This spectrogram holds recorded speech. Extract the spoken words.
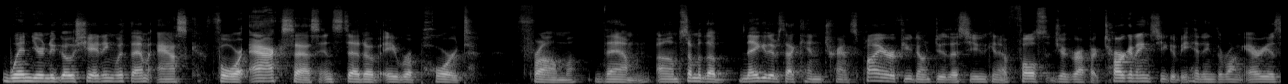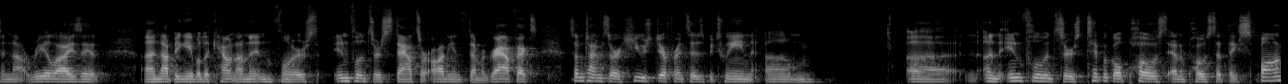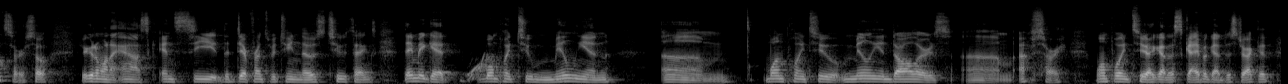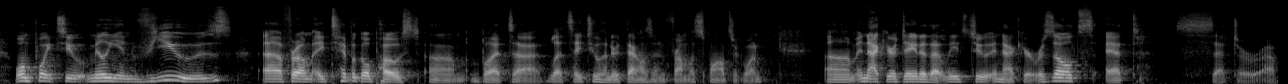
When you're negotiating with them, ask for access instead of a report from them. Um, some of the negatives that can transpire if you don't do this, you can have false geographic targeting, so you could be hitting the wrong areas and not realize it. Uh, not being able to count on an influencer's, influencer stats or audience demographics. Sometimes there are huge differences between um, uh, an influencer's typical post and a post that they sponsor. So you're going to want to ask and see the difference between those two things. They may get 1.2 million um, 1.2 million dollars. Um, I'm sorry, 1.2. I got a Skype. I got distracted. 1.2 million views uh, from a typical post, um, but uh, let's say 200,000 from a sponsored one. Um, inaccurate data that leads to inaccurate results, etc.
